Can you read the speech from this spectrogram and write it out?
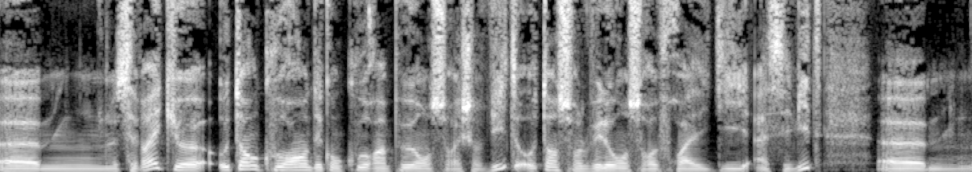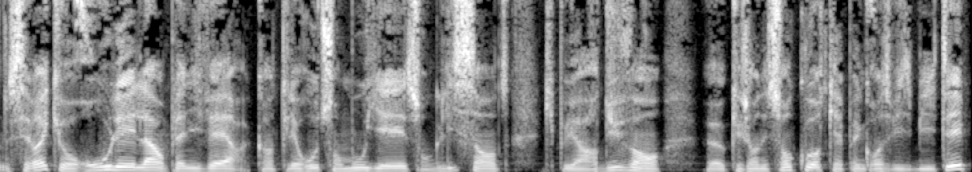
euh, c'est vrai que autant en courant, dès qu'on court un peu, on se réchauffe vite, autant sur le vélo, on se refroidit assez vite. Euh, c'est vrai que rouler là en plein hiver, quand les routes sont mouillées, sont glissantes, qu'il peut y avoir du vent, euh, que les journées sont courtes, qu'il n'y a pas une grosse visibilité,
